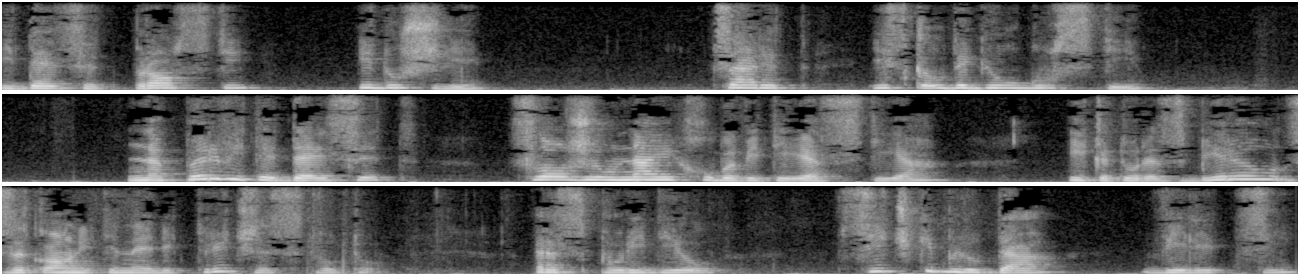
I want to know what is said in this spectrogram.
и 10 прости и дошли. Царят искал да ги угости. На първите 10 сложил най-хубавите ястия и като разбирал законите на електричеството, разпоредил всички блюда, вилици,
